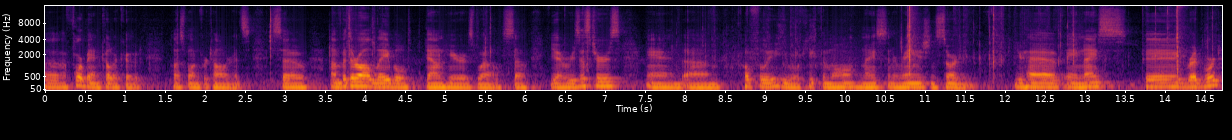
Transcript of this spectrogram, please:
uh, four band color code plus one for tolerance. So, um, but they're all labeled down here as well. So you have resistors and um, hopefully you will keep them all nice and arranged and sorted. You have a nice big breadboard.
